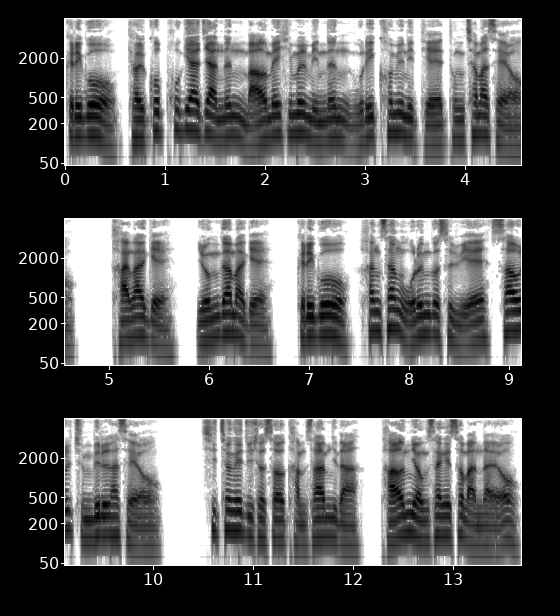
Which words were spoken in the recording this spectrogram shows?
그리고 결코 포기하지 않는 마음의 힘을 믿는 우리 커뮤니티에 동참하세요. 강하게, 용감하게, 그리고 항상 옳은 것을 위해 싸울 준비를 하세요. 시청해주셔서 감사합니다. 다음 영상에서 만나요.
